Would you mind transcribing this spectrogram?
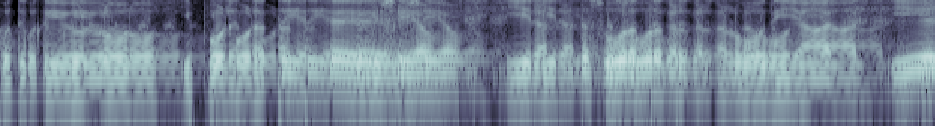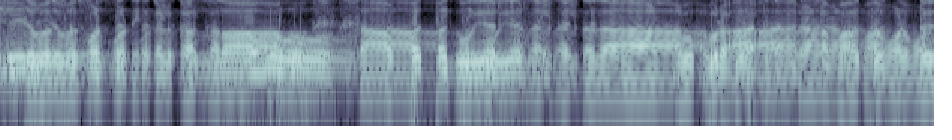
കൊതിക്കുകയുള്ളൂ. ഇപ്പോൾ ഇന്നത്തെ എന്റെ വിഷയം ഈ രണ്ട് സൂറത്തുകൾ നിങ്ങൾ ഓതിയാൽ ഏഴ് ദിവസം കൊണ്ട് നിങ്ങൾക്ക് അള്ളാഹു സാമ്പത്തിക ഉയർച്ച നൽകുന്നതാണ്. അവ ഖുർആൻ ധാരാളം മഹത്വമുണ്ട്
